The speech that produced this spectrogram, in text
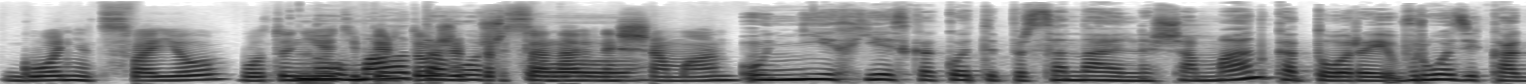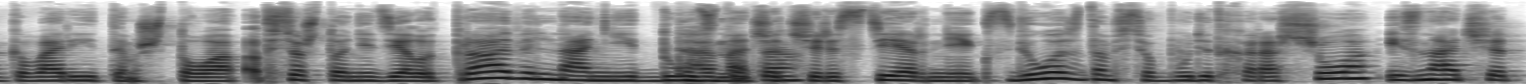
гонит свое. Вот у нее ну, теперь тоже того, персональный шаман. У них есть какой-то персональный шаман, который вроде как говорит им, что все, что они делают правильно, они идут, да, значит, да, да. через тернии к звездам, все будет хорошо. И значит,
